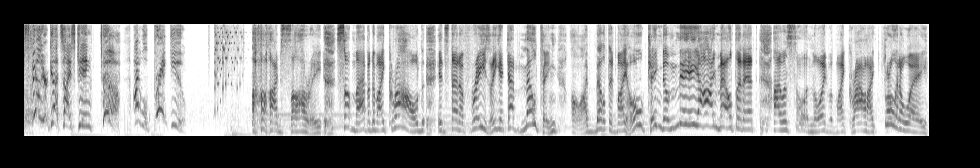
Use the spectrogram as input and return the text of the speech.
Spill your guts, Ice King! Tuh! I will break you! Oh, I'm sorry. Something happened to my crown. Instead of freezing, it kept melting. Oh, I melted my whole kingdom. Me, I melted it. I was so annoyed with my crown, I threw it away.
